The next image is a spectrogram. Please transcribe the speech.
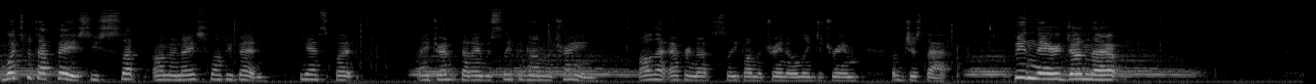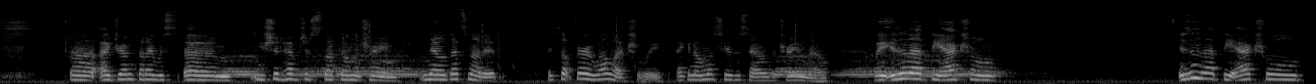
What's with that face? You slept on a nice fluffy bed. Yes, but I dreamt that I was sleeping on the train. All that effort not to sleep on the train only to dream of just that. Been there, done that. Uh, I dreamt that I was, um, you should have just slept on the train. No, that's not it. I slept very well, actually. I can almost hear the sound of the train, though. Wait, isn't that the actual... Isn't that the actual...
